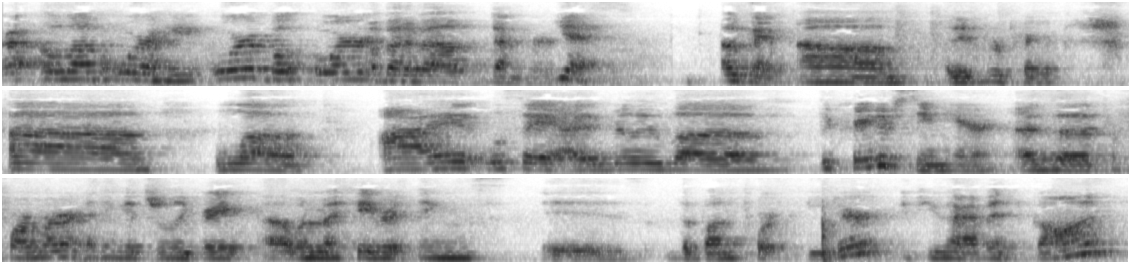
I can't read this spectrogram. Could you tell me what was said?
Uh, a love or a hate or a bo- or About about Denver. yes. Okay. Um, I didn't prepare. Um, love. I will say I really love the creative scene here. As a performer, I think it's really great. Uh, one of my favorite things is the Buntport Theater. If you haven't gone,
